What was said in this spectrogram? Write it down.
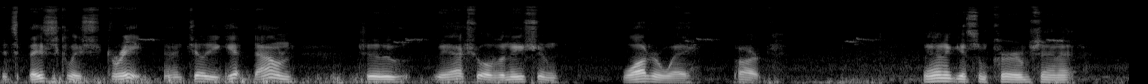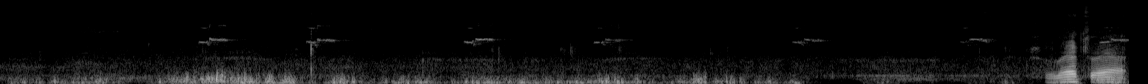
it's basically straight until you get down to the actual Venetian waterway park. Then it gets some curves in it. So that's that.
